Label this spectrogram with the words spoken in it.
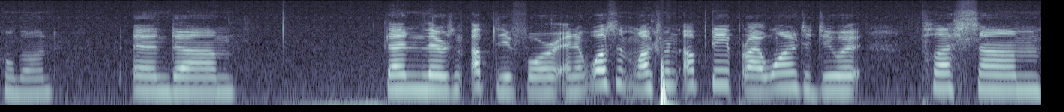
hold on, and um, then there was an update for it, and it wasn't much of an update, but I wanted to do it. Plus, um,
